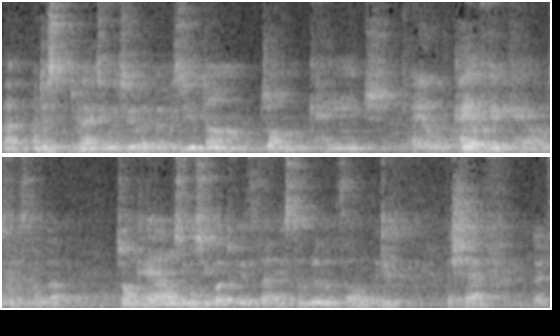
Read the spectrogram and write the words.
Uh, I'm just connecting the two a little bit because you've done John Cage. Kale. Cale, forgive me, Cale, I always get this muddled up. John Cale, and also because you worked with uh, Heston Blumenthal, the, the chef. Noted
